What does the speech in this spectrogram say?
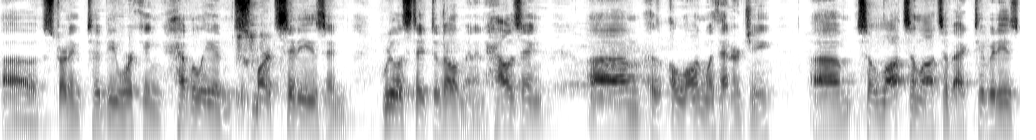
uh, starting to be working heavily in smart cities and real estate development and housing, um, along with energy. Um, so lots and lots of activities,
